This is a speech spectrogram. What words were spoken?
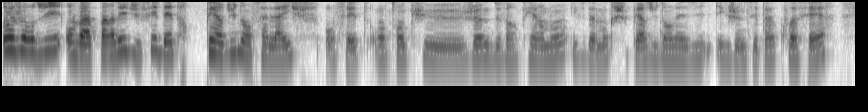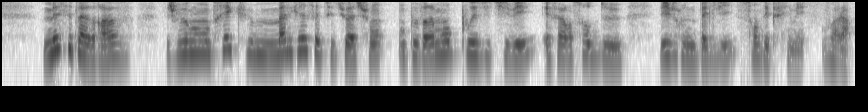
Aujourd'hui, on va parler du fait d'être perdu dans sa life en fait. En tant que jeune de 21 ans, évidemment que je suis perdue dans ma vie et que je ne sais pas quoi faire. Mais c'est pas grave. Je veux vous montrer que malgré cette situation, on peut vraiment positiver et faire en sorte de vivre une belle vie sans déprimer. Voilà.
